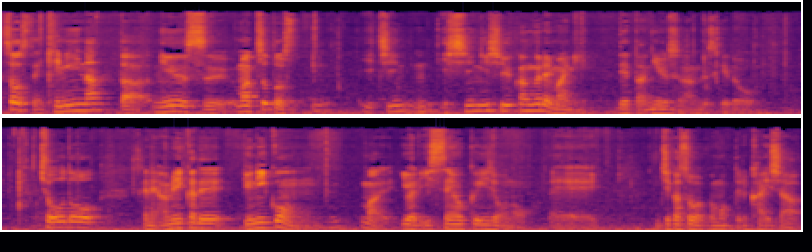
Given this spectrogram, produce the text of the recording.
そうですね。気になったニュース。まあちょっと12週間ぐらい前に出たニュースなんですけどちょうどですか、ね、アメリカでユニコーン、まあ、いわゆる1000億以上の、えー時価総額を持ってる会社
